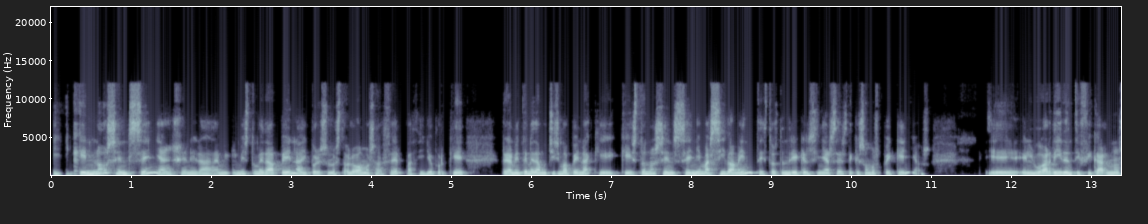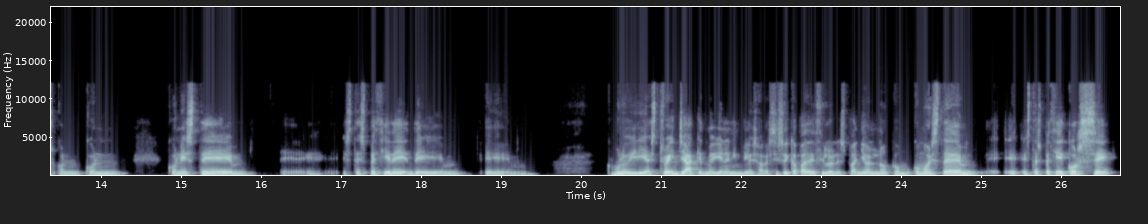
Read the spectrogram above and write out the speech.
y que no se enseña en general. A mí esto me da pena y por eso lo, lo vamos a hacer, Pacillo, porque realmente me da muchísima pena que, esto no se enseñe masivamente. Esto tendría que enseñarse desde que somos pequeños. Eh, en lugar de identificarnos con, con, con este, eh, esta especie de, ¿cómo lo diría? Straight jacket me viene en inglés, a ver si soy capaz de decirlo en español, ¿no? Como, como este, esta especie de corsé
